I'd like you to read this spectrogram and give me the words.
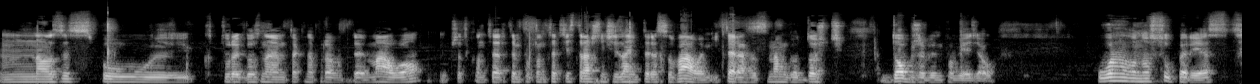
No, zespół, y, którego znałem tak naprawdę mało przed koncertem. Po koncercie strasznie się zainteresowałem i teraz znam go dość dobrze, bym powiedział. Wow, no super jest.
